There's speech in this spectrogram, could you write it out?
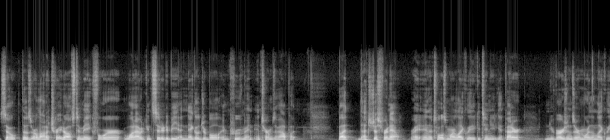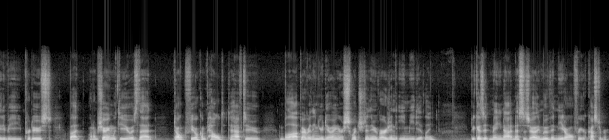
So those are a lot of trade-offs to make for what I would consider to be a negligible improvement in terms of output. But that's just for now, right? And the tool is more likely to continue to get better. New versions are more than likely to be produced. But what I'm sharing with you is that don't feel compelled to have to blow up everything you're doing or switch to the new version immediately because it may not necessarily move the needle for your customer.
